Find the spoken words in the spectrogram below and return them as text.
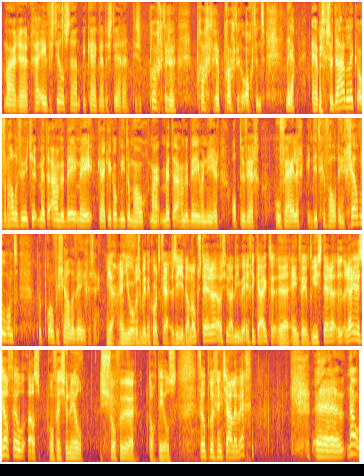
Maar uh, ga even stilstaan en kijk naar de sterren. Het is een prachtige, prachtige, prachtige ochtend. Nou ja, uh, zo dadelijk, over een half uurtje, met de ANWB mee... kijk ik ook niet omhoog, maar met de ANWB meneer op de weg hoe veilig in dit geval in Gelderland de provinciale wegen zijn. Ja, en Joris, binnenkort zie je dan ook sterren als je naar die wegen kijkt. Uh, 1, 2 of 3 sterren. Uh, rij jij zelf veel als professioneel chauffeur, toch deels, veel provinciale weg? Uh, nou,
